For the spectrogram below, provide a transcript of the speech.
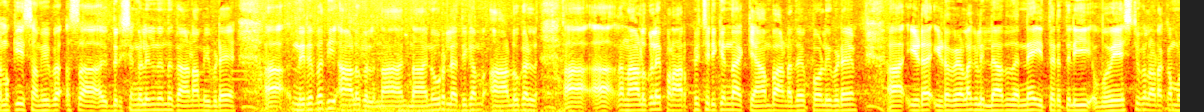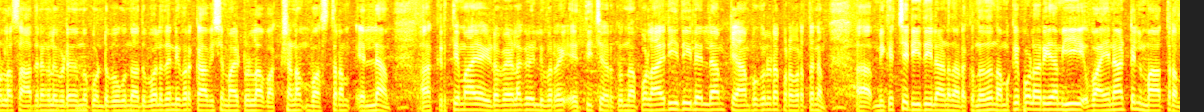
നമുക്ക് ഈ സമീപ ദൃശ്യങ്ങളിൽ നിന്ന് കാണാം. ഇവിടെ നിരവധി ആളുകൾ നാനൂറിലധികം ആളുകൾ ആളുകളെ പ്രാർപ്പിച്ചിരിക്കുന്ന ക്യാമ്പാണ്. ഇപ്പോൾ ഇവിടെ ഇട ഇടവേളകളില്ലാതെ തന്നെ ഇത്തരത്തിൽ ഈ വേസ്റ്റുകൾ അടക്കമുള്ള സാധനങ്ങൾ ഇവിടെ നിന്ന് കൊണ്ടുപോകുന്നു. അതുപോലെ തന്നെ ഇവർക്ക് ആവശ്യമായിട്ടുള്ള ഭക്ഷണം വസ്ത്രം എല്ലാം കൃത്യമായ ഇടവേളകളിൽ ഇവർ എത്തിച്ചേർക്കുന്നു. അപ്പോൾ ആ രീതിയിലെല്ലാം ക്യാമ്പുകളുടെ പ്രവർത്തനം മികച്ച രീതിയിലാണ് നടക്കുന്നത്. നമുക്കിപ്പോൾ അറിയാം ഈ വയനാട്ടിൽ മാത്രം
